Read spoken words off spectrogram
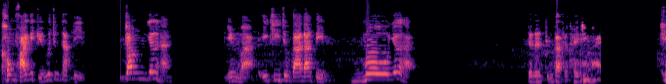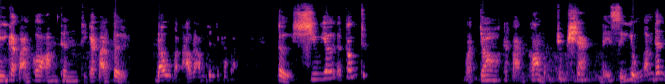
Không phải cái chuyện của chúng ta tìm trong giới hạn, nhưng mà ý chí chúng ta đang tìm vô giới hạn. Cho nên chúng ta phải thấy, khi các bạn có âm thanh thì các bạn từ đâu mà tạo ra âm thanh cho các bạn từ siêu giới đã cấu trúc. Và cho các bạn có một chút sáng để sử dụng âm thanh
